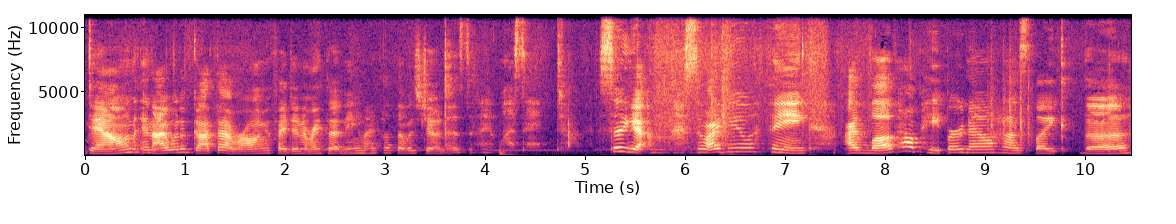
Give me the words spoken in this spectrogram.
down and I would have got that wrong if I didn't write that name. I thought that was Jonah's and it wasn't. So yeah, so I do think, I love how paper now has like the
